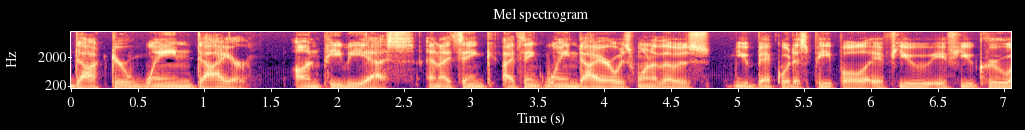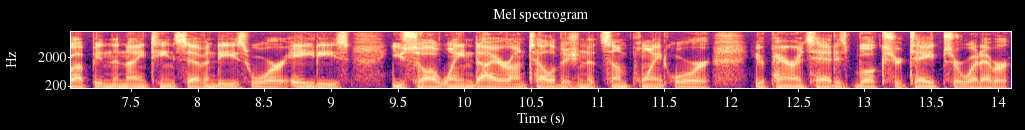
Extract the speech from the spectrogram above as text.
Dr. Wayne Dyer on PBS, and I think I think Wayne Dyer was one of those ubiquitous people. If you if you grew up in the 1970s or 80s, you saw Wayne Dyer on television at some point, or your parents had his books or tapes or whatever.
